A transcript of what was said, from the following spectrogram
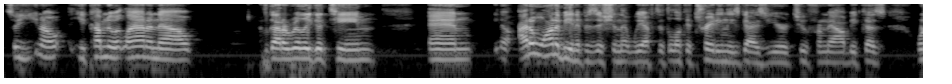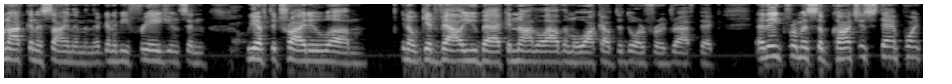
so you know, you come to Atlanta now We've got a really good team, and you know I don't want to be in a position that we have to look at trading these guys a year or two from now because we're not going to sign them and they're going to be free agents, and we have to try to um, you know get value back and not allow them to walk out the door for a draft pick. I think from a subconscious standpoint,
